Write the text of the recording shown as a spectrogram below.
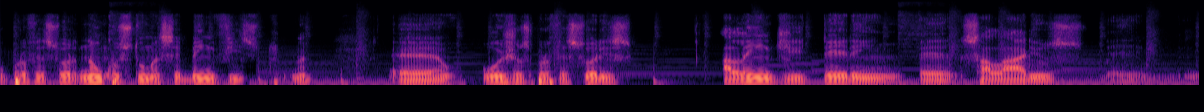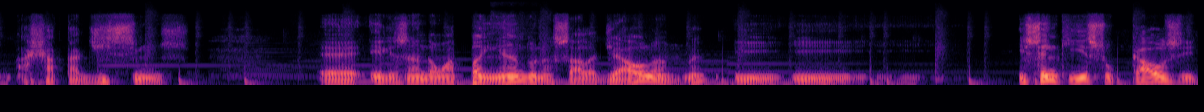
o professor não costuma ser bem visto. Né? É, hoje os professores, além de terem é, salários é, achatadíssimos, é, eles andam apanhando na sala de aula, né? e, e, e sem que isso cause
